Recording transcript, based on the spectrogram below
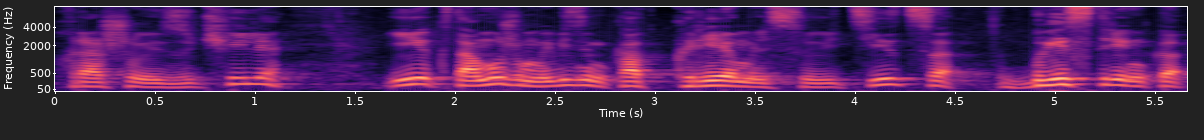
хорошо изучили. И к тому же мы видим, как Кремль суетится, быстренько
